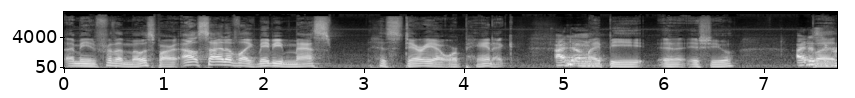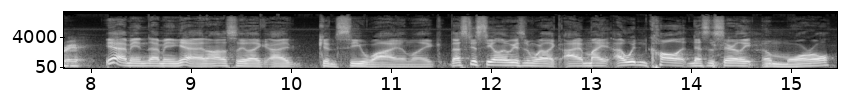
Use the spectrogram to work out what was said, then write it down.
I mean, for the most part, outside of like maybe mass hysteria or panic, I don't. might be an issue. I But, disagree. yeah, I mean, I mean, yeah, and honestly, like I can see why, and like that's just the only reason where like I might, I wouldn't call it necessarily immoral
